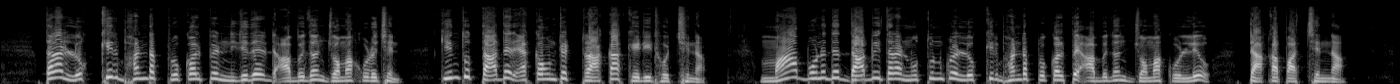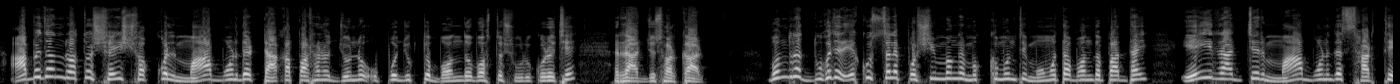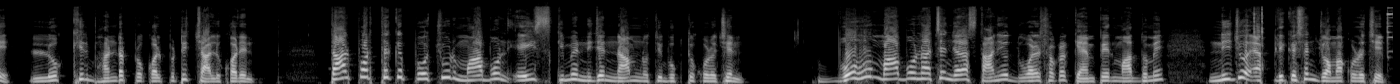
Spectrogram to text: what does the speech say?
তারা লক্ষ্মীর ভাণ্ডার প্রকল্পে নিজেদের আবেদন জমা করেছেন, কিন্তু তাদের অ্যাকাউন্টে টাকা ক্রেডিট হচ্ছে না। মা বোনেদের দাবি, তারা নতুন করে লক্ষ্মীর ভাণ্ডার প্রকল্পে আবেদন জমা করলেও টাকা পাচ্ছেন না। আবেদনরত সেই সকল মা বোনদের টাকা পাঠানোর জন্য উপযুক্ত বন্দোবস্ত শুরু করেছে রাজ্য সরকার। বন্ধুরা দু হাজার একুশ সালে পশ্চিমবঙ্গের মুখ্যমন্ত্রী মমতা বন্দ্যোপাধ্যায় এই রাজ্যের মা বোনদের স্বার্থে লক্ষ্মীর ভাণ্ডার প্রকল্পটি চালু করেন। তারপর থেকে প্রচুর মা বোন এই স্কিমে নিজের নাম নথিভুক্ত করেছেন। বহু মা বোন আছেন যারা স্থানীয় দুয়ারে সরকার ক্যাম্পের মাধ্যমে নিজ অ্যাপ্লিকেশন জমা করেছে।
